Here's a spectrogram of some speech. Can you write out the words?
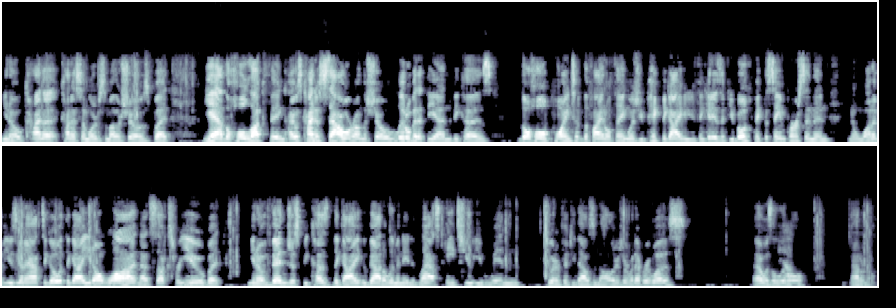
You know, kind of kind of similar to some other shows, but yeah, the whole luck thing, I was kind of sour on the show a little bit at the end because the whole point of the final thing was you pick the guy who you think it is. If you both pick the same person, then you know one of you is going to have to go with the guy you don't want. And That sucks for you, but you know then just because the guy who got eliminated last hates you, you win two hundred fifty thousand dollars or whatever it was. That was a little, yeah. I don't know.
